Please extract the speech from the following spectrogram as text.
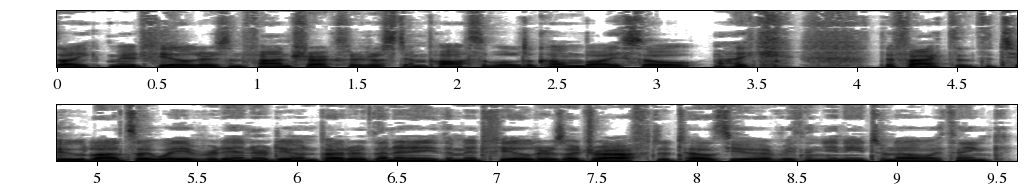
like midfielders and Fantrax are just impossible to come by. So like the fact that the two lads I wavered in are doing better than any of the midfielders I drafted tells you everything you need to know. I think.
